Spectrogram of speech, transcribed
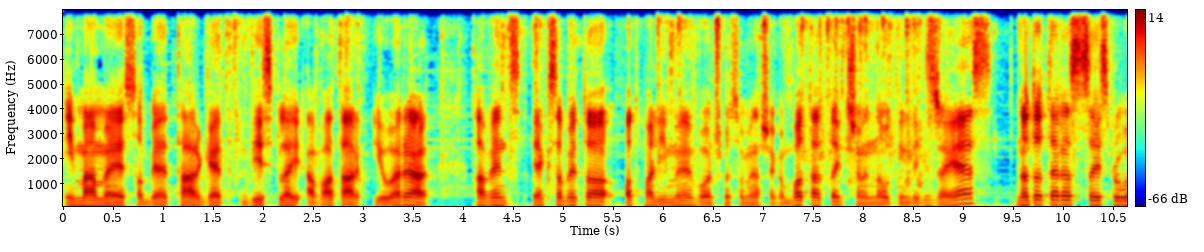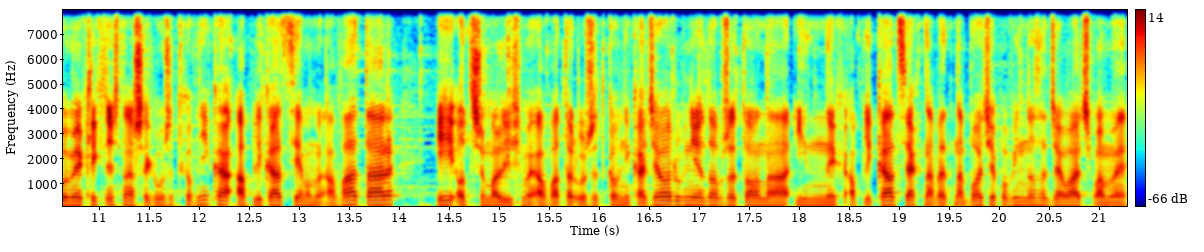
i mamy sobie target display avatar URL. A więc jak sobie to odpalimy, włączmy sobie naszego bota, tutaj piszemy node.index.js. No to teraz sobie spróbujemy kliknąć na naszego użytkownika, aplikację, mamy awatar i otrzymaliśmy awatar użytkownika. Działa równie dobrze to na innych aplikacjach, nawet na bocie powinno zadziałać. Mamy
